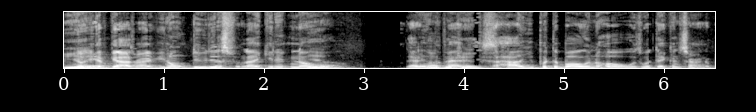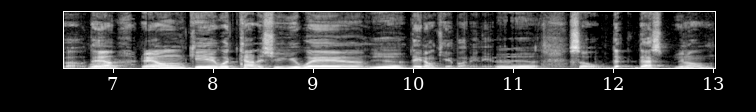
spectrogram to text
you know, you have guys around. If you don't do this for Nike, no. Yeah. That what the matters. case. How you put the ball in the hole is what they're concerned about. They, don't, they don't care what kind of shoe you wear. Yeah. They don't care about any of that. Yeah. So th- that's you know,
